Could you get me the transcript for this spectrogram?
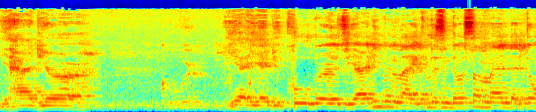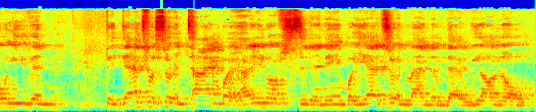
you had your Cooler. Yeah, you had your cougars. You had even like, listen, there was some men that don't even, they dance for a certain time, but I didn't know if it's their name, but you had certain men them that we all know,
